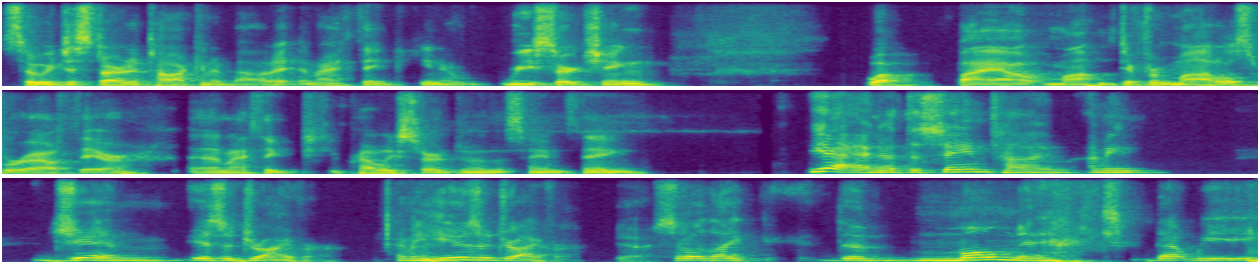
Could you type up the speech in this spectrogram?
so we just started talking about it. And I think, you know, researching what buyout mo- different models were out there. And I think you probably started doing the same thing. Yeah. And at the same time, I mean, Jim is a driver. I mean, he is a driver. Yeah. So, like, the moment that we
